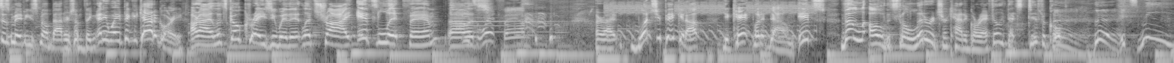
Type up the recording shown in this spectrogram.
Just maybe you smell bad or something. Anyway, pick a category. All right, let's go crazy with it. Let's try. It's lit, fam. Uh, It's lit, fam. All right. Once you pick it up, you can't put it down. It's the oh, it's the literature category. I feel like that's difficult. it's me,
